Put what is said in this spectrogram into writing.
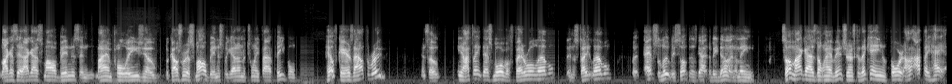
like I said, I got a small business, and my employees, you know, because we're a small business, we got under 25 people. Healthcare is out the roof, and so you know, I think that's more of a federal level than a state level. But absolutely, something's got to be done. I mean, some of my guys don't have insurance because they can't even afford. I, I pay half,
